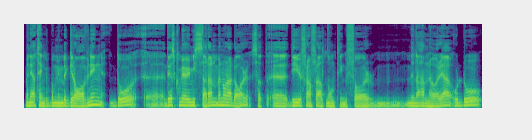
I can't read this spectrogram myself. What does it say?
Men när jag tänker på min begravning, då, eh, dels kommer jag ju missa den med några dagar, så att, eh, det är ju framförallt någonting för mina anhöriga och då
